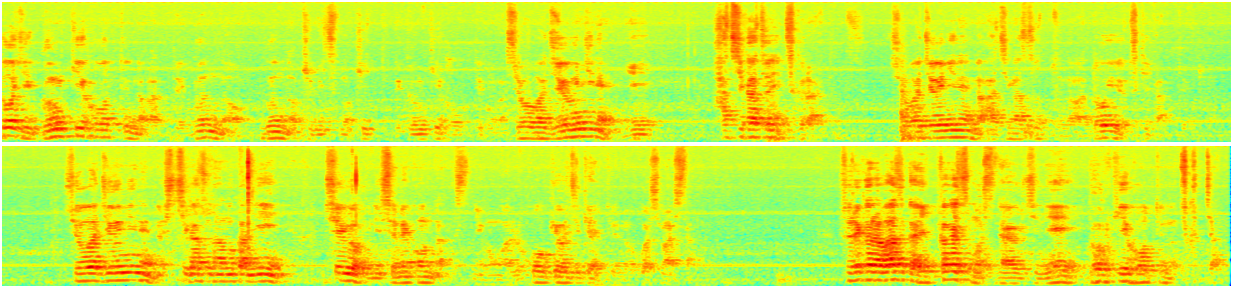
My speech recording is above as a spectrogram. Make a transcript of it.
当時軍機法っていうのがあって軍の軍の機密の機って軍機法っていうのが昭和12年に8月に作られたんです。昭和12年の8月っていうのはどういう月かっていうと昭和12年の7月7日に中国に攻め込んだんです。日本は盧溝橋事件というのを起こしました。それからわずか1か月もしないうちに軍機法っていうのを作っちゃうんで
